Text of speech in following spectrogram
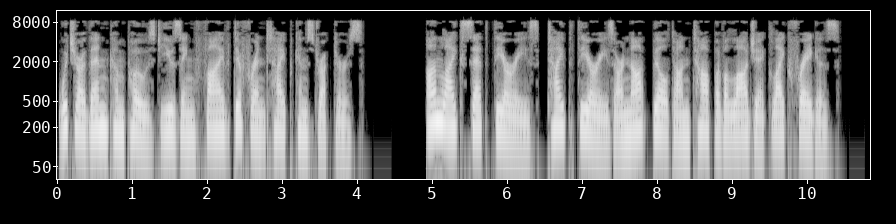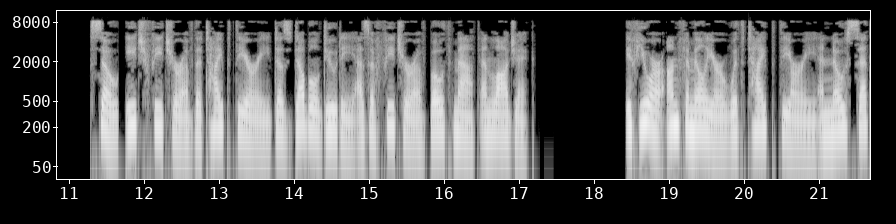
which are then composed using five different type constructors. Unlike set theories, type theories are not built on top of a logic like Frege's. So, each feature of the type theory does double duty as a feature of both math and logic. If you are unfamiliar with type theory and know set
